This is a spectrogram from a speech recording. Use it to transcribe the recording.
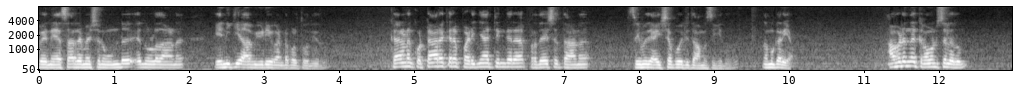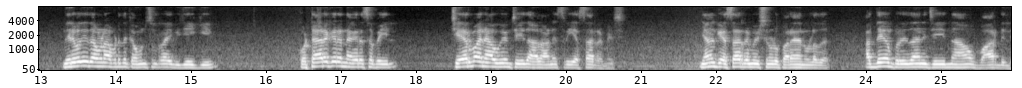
പിന്നെ എസ് ആർ രമേശനും ഉണ്ട് എന്നുള്ളതാണ് എനിക്ക് ആ വീഡിയോ കണ്ടപ്പോൾ തോന്നിയത്. കാരണം കൊട്ടാരക്കര പടിഞ്ഞാറ്റിങ്കര പ്രദേശത്താണ് ശ്രീമതി ഐഷപൂരി താമസിക്കുന്നത്. നമുക്കറിയാം. അവിടുന്ന് കൗൺസിലറും നിരവധി തവണ അവിടുന്ന് കൗൺസിലറായി വിജയിക്കുകയും കൊട്ടാരക്കര നഗരസഭയിൽ ചെയർമാനാവുകയും ചെയ്ത ആളാണ് ശ്രീ എസ് ആർ രമേശ്. ഞങ്ങൾക്ക് എസ് ആർ രമേശിനോട് പറയാനുള്ളത് അദ്ദേഹം പ്രതിദാനം ചെയ്യുന്ന ആ വാർഡിൽ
